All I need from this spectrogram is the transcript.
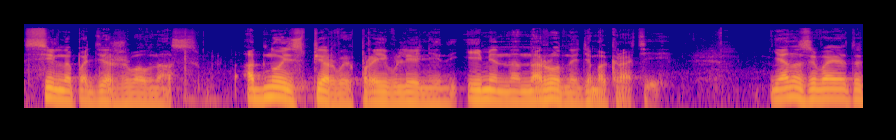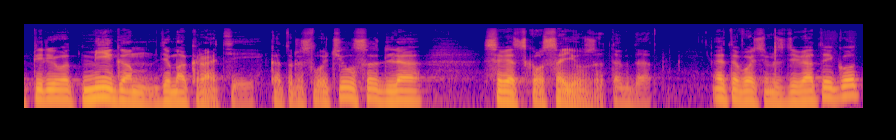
сильно поддерживал нас. Одно из первых проявлений именно народной демократии я называю этот период мигом демократии, который случился для Советского Союза тогда. Это 89 год,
